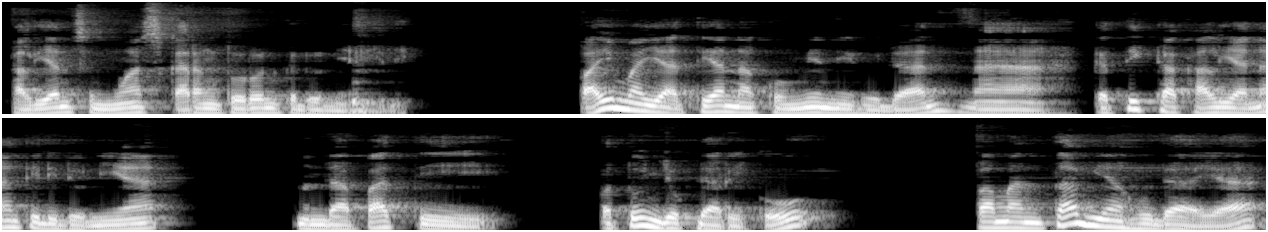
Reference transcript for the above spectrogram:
Kalian semua sekarang turun ke dunia ini. Faima ya'tiyanakum minni hudan. Nah, ketika kalian nanti di dunia mendapati petunjuk dariku, faman tabi'a hudaya,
